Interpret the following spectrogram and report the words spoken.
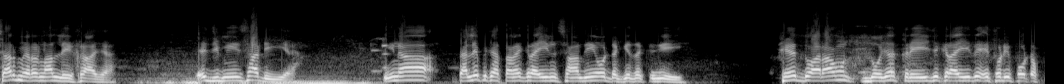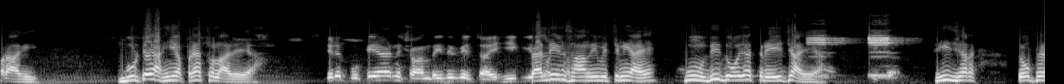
ਸਰ ਮੇਰਾ ਨਾਮ ਲੇਖਰਾਜ ਆ। ਇਹ ਜ਼ਮੀਨ ਸਾਡੀ ਆ। ਇਹਨਾਂ ਪਹਿਲੇ ਪੰਚਾਇਤਾਂ ਨੇ ਕਰਾਈ ਇਨਸਾਨ ਦੀ ਉਹ ਡੱਗੇ ਤੱਕ ਗਈ। ਫਿਰ ਦੁਬਾਰਾ ਹੁਣ 2023 ਚ ਕਰਾਈ ਤੇ ਇਹ ਥੋੜੀ ਫੋਟੋ ਉੱਪਰ ਆ ਗਈ। ਬੂਟੇ ਅਸੀਂ ਆਪਣੇ ਹੱਥੋਂ ਲਾਏ ਆ। ਜਿਹੜੇ ਬੂਟੇ ਆ ਨਿਸ਼ਾਨਦੇਹੀ ਦੇ ਵਿੱਚ ਆਏ ਸੀ ਕਿ ਪਹਿਲੀ ਇਨਸਾਨ ਦੇ ਵਿੱਚ ਨਹੀਂ ਆਏ ਹੁਣ ਦੀ 2023 ਚ ਆਏ ਆ। ਠੀਕ ਸਰ ਤੇ ਉਹ ਫਿਰ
